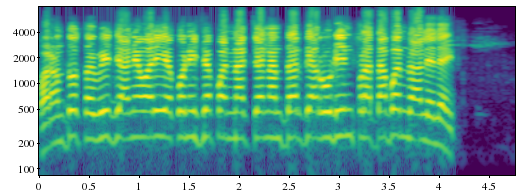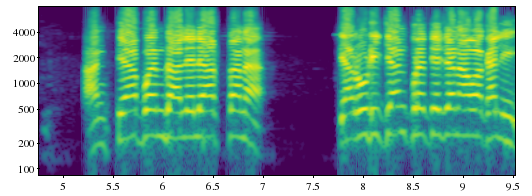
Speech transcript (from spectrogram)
परंतु सव्वीस जानेवारी एकोणीसशे पन्नासच्या नंतर त्या रूढी प्रथा बंद झालेल्या आहेत. आणि त्या बंद झालेल्या असताना त्या रूढीच्या प्रथेच्या नावाखाली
